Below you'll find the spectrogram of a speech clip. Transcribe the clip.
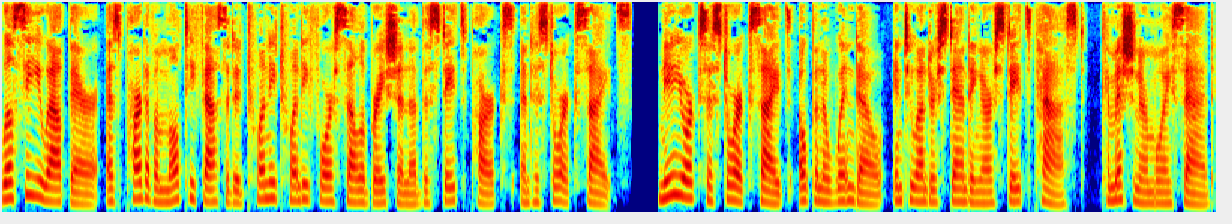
We'll see you out there as part of a multifaceted 2024 celebration of the state's parks and historic sites. New York's historic sites open a window into understanding our state's past, Commissioner Moy said.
